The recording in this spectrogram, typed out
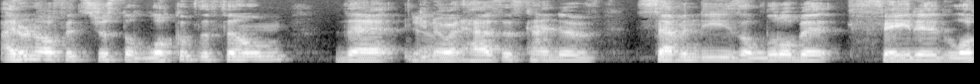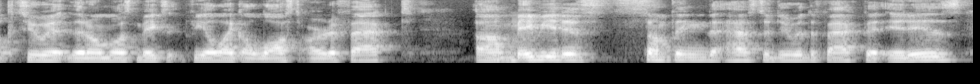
I don't know if it's just the look of the film that you know it has this kind of 70s a little bit faded look to it that almost makes it feel like a lost artifact. Um, Mhm. Maybe it is something that has to do with the fact that it is,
